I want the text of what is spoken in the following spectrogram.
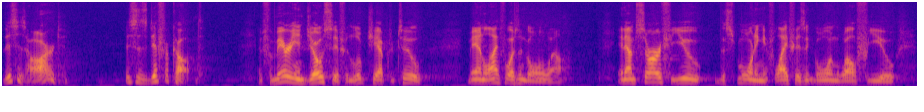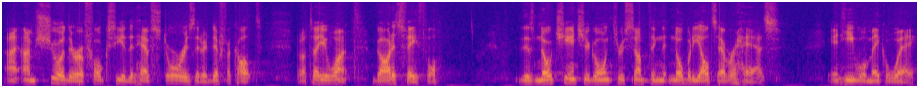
this is hard. This is difficult. And for Mary and Joseph in Luke chapter 2, man, life wasn't going well. And I'm sorry for you this morning if life isn't going well for you. I, am sure there are folks here that have stories that are difficult. But I'll tell you what, God is faithful. There's no chance you're going through something that nobody else ever has, and He will make a way.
